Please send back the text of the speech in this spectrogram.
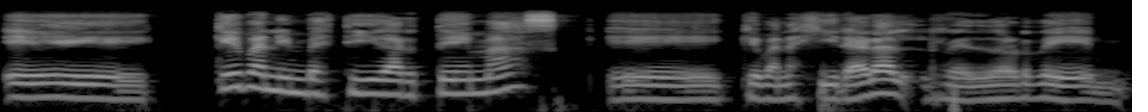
que van a investigar temas eh, que van a girar alrededor del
